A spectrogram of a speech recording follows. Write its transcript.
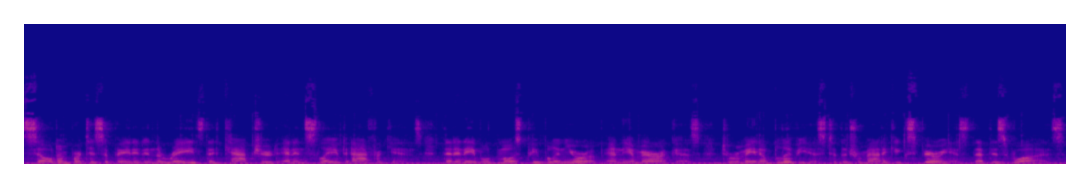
seldom participated in the raids that captured and enslaved Africans that enabled most people in Europe and the Americas to remain oblivious to the traumatic experience that this was,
